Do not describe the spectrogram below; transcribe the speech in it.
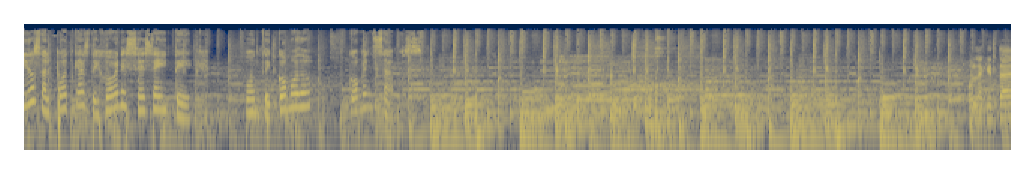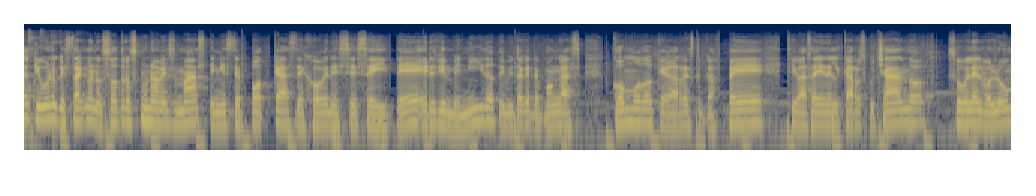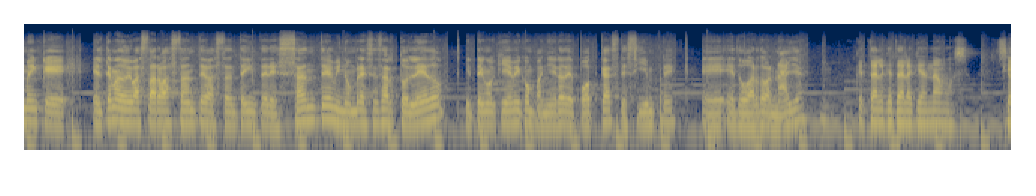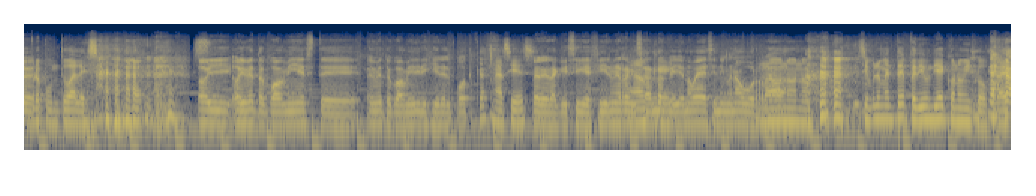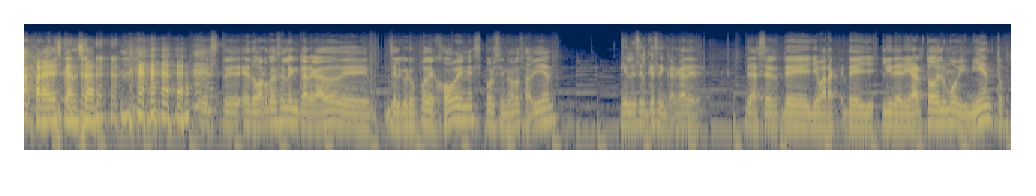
Bienvenidos al podcast de jóvenes CCIT. Ponte cómodo, comenzamos. Hola, ¿qué tal? Qué bueno que están con nosotros una vez más en este podcast de jóvenes CCIT. Eres bienvenido, te invito a que te pongas cómodo, que agarres tu café, si vas ahí en el carro escuchando, súbele el volumen que el tema de hoy va a estar bastante, bastante interesante. Mi nombre es César Toledo y tengo aquí a mi compañero de podcast de siempre, eh, Eduardo Anaya. ¿Qué tal? ¿Qué tal? Aquí andamos. Siempre puntuales. hoy, hoy me tocó a mí este. Hoy me tocó a mí dirigir el podcast. Así es. Pero él aquí sigue firme revisando Ah, que yo no voy a decir ninguna burrada. No, no, no. Simplemente pedí un día económico para, para descansar. Este, Eduardo es el encargado de, del grupo de jóvenes, por si no lo sabían. Él es el que se encarga de, de hacer, de llevar, a- de liderar todo el movimiento.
